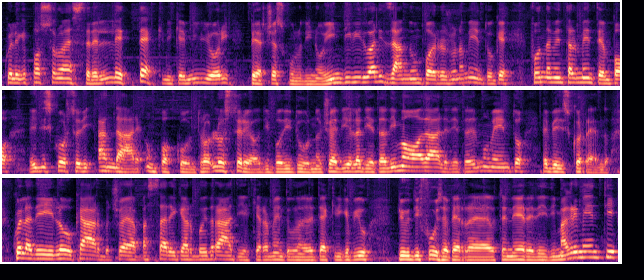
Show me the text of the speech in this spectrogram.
quelle che possono essere le tecniche migliori per ciascuno di noi, individualizzando un po' il ragionamento che fondamentalmente è un po' il discorso di andare un po' contro lo stereotipo di turno, cioè la dieta di moda, la dieta del momento e via discorrendo. Quella dei low carb, cioè abbassare i carboidrati, è chiaramente una delle tecniche più, più diffuse per eh, ottenere dei dimagrimenti,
